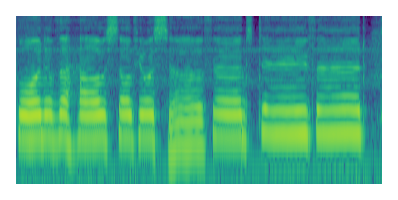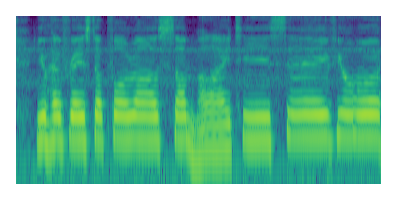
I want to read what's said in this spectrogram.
born of the house of your servant David. You have raised up for us a mighty Saviour,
